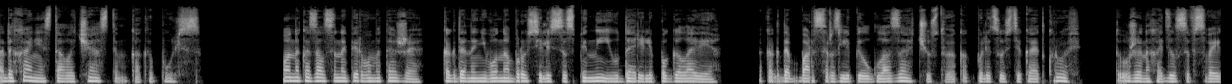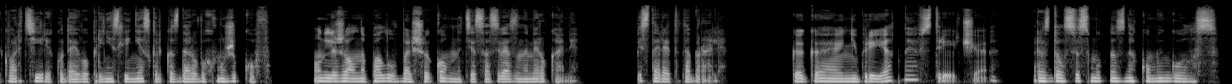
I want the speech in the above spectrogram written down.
а дыхание стало частым, как и пульс. Он оказался на первом этаже, когда на него набросились со спины и ударили по голове. А когда Барс разлепил глаза, чувствуя, как по лицу стекает кровь, то уже находился в своей квартире, куда его принесли несколько здоровых мужиков. Он лежал на полу в большой комнате со связанными руками. Пистолет отобрали. «Какая неприятная встреча», — раздался смутно знакомый голос.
